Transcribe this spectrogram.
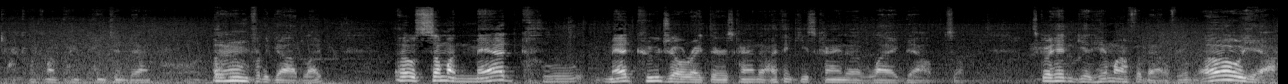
Come on, come on, paint him down. Boom for the godlike. Oh, someone Mad Mad Cujo right there is kind of. I think he's kind of lagged out. So let's go ahead and get him off the battlefield. Oh yeah,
